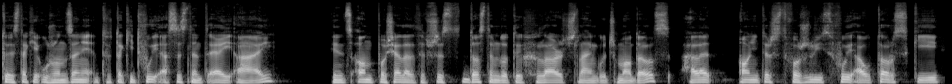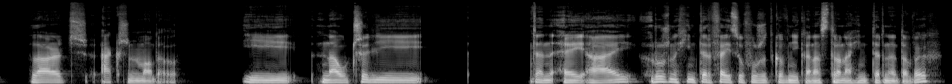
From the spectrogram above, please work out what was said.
to jest takie urządzenie, to taki twój asystent AI, więc on posiada te wszystkie, dostęp do tych large language models, ale oni też stworzyli swój autorski large action model i nauczyli ten AI różnych interfejsów użytkownika na stronach internetowych,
